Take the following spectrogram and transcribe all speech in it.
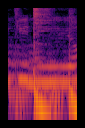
like you knew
